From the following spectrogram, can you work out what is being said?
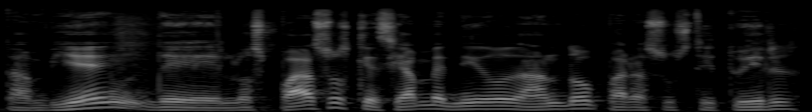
también de los pasos que se han venido dando para sustituir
